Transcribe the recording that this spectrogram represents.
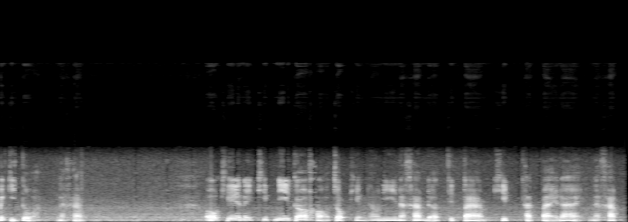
ไม่กี่ตัวนะครับโอเค ในคลิปนี้ก็ขอจบเพียงเท่านี้นะครับ เดี๋ยวติดตามคลิปถัดไปได้นะครับ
